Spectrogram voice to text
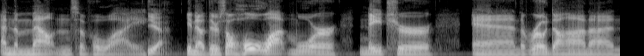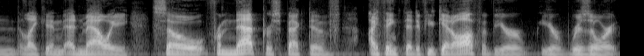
and the mountains of Hawaii Yeah. you know, there's a whole lot more nature and the road to Hana and like in, in Maui. So from that perspective, I think that if you get off of your your resort,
